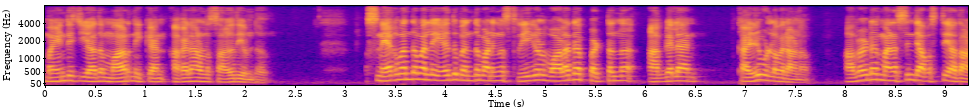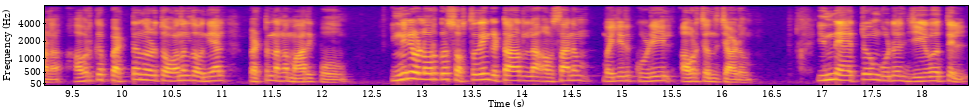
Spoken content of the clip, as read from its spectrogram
മൈൻഡ് ചെയ്യാതെ മാറി നിൽക്കാൻ അകലാനുള്ള സാധ്യതയുണ്ട്. സ്നേഹബന്ധമല്ല ഏത് ബന്ധമാണെങ്കിലും സ്ത്രീകൾ വളരെ പെട്ടെന്ന് അകലാൻ കഴിവുള്ളവരാണ്. അവരുടെ മനസ്സിന്റെ അവസ്ഥ അതാണ്. അവർക്ക് പെട്ടെന്ന് ഒരു തോന്നൽ തോന്നിയാൽ പെട്ടെന്ന് അങ്ങ് മാറിപ്പോവും. ഇങ്ങനെയുള്ളവർക്ക് സ്വസ്ഥതയും കിട്ടാറില്ല. അവസാനം വലിയൊരു കുഴിയിൽ അവർ ചെന്ന് ചാടും. ഇന്ന് ഏറ്റവും കൂടുതൽ ജീവിതത്തിൽ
